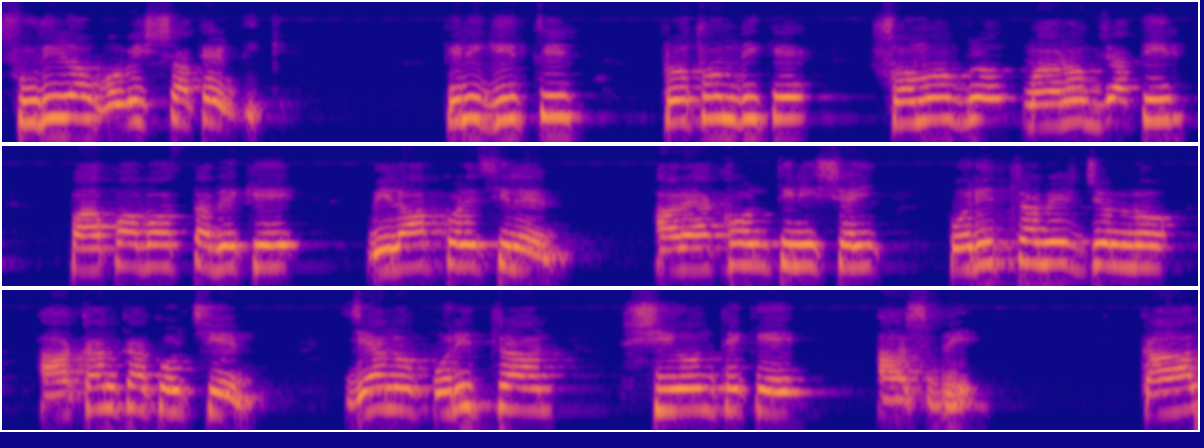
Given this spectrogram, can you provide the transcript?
সুদৃঢ় ভবিষ্যতের দিকে। তিনি গীতটির প্রথম দিকে সমগ্র মানব জাতির পাপাবস্থা দেখে বিলাপ করেছিলেন, আর এখন তিনি সেই পরিত্রাণের জন্য আকাঙ্ক্ষা করছেন যেন পরিত্রাণ সিয়ন থেকে আসবে। কাল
